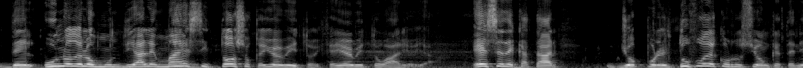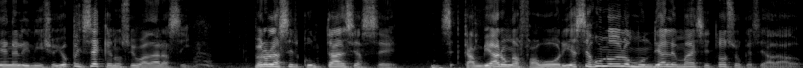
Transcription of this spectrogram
de uno de los mundiales más exitosos que yo he visto, y que yo he visto varios ya, ese de Qatar, yo por el tufo de corrupción que tenía en el inicio, yo pensé que no se iba a dar así. Pero las circunstancias se, cambiaron a favor y ese es uno de los mundiales más exitosos que se ha dado.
